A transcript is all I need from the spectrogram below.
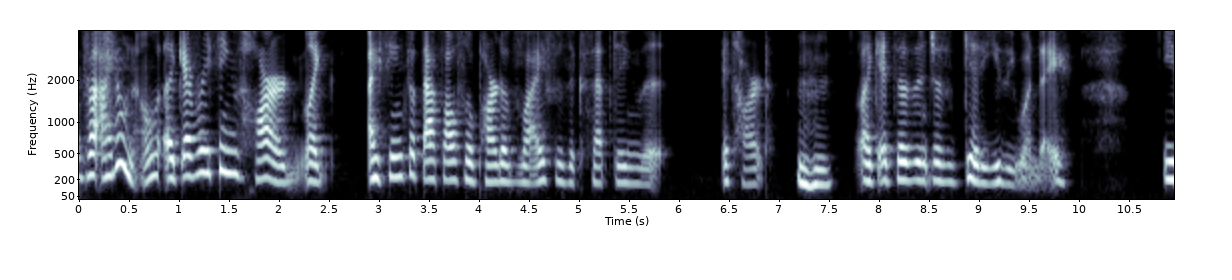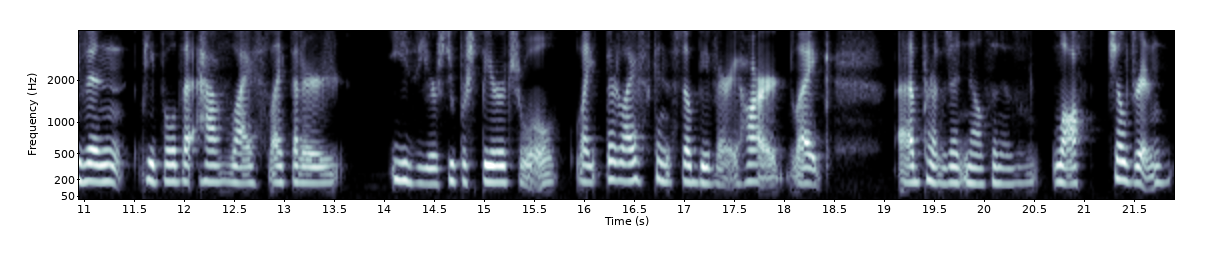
but I don't know. Like everything's hard. Like I think that that's also part of life is accepting that it's hard. hmm Like it doesn't just get easy one day. Even people that have lives like that are easy or super spiritual, like their lives can still be very hard. Like uh, President Nelson has lost children,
